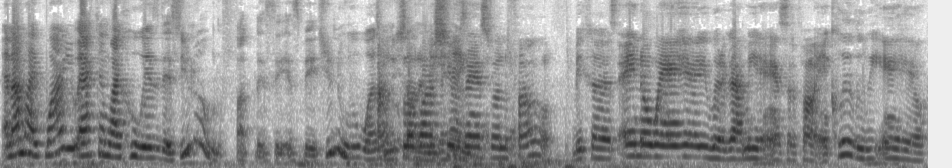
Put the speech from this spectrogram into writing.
and I'm like, why are you acting like who is this? You know who the fuck this is, bitch. You knew who it was I when you don't know saw the why nigga she was answering the phone. Because ain't no way in hell you would have got me to answer the phone. And clearly we in hell.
